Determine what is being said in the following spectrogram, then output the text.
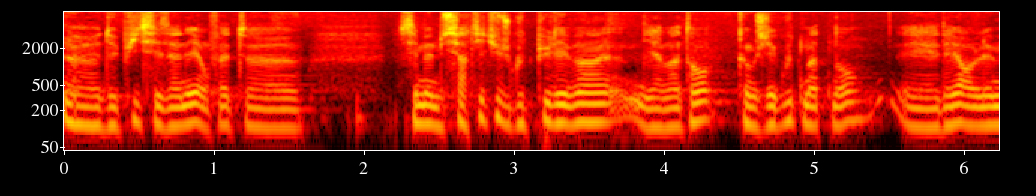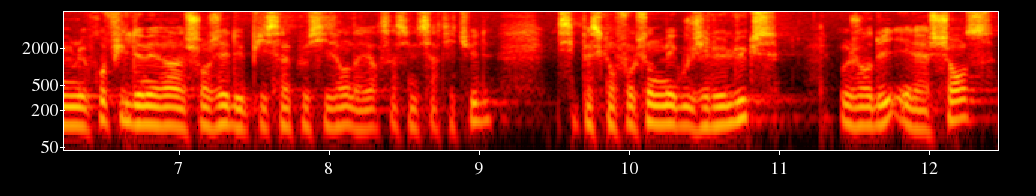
Euh, depuis ces années, en fait... euh, c'est même une certitude, je goûte plus les vins il y a 20 ans comme je les goûte maintenant. Et d'ailleurs, le, profil de mes vins a changé depuis 5 ou 6 ans, d'ailleurs, ça c'est une certitude. C'est parce qu'en fonction de mes goûts, j'ai le luxe aujourd'hui et la chance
